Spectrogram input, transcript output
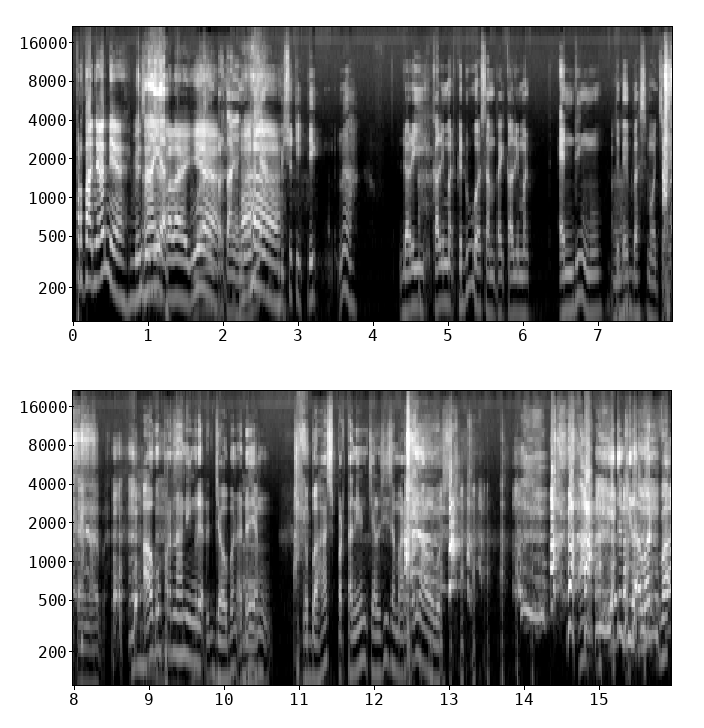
pertanyaannya biasanya Nah, iya. kalau aing. Iya. pertanyaannya, Ah. habis itu titik. Nah, dari kalimat kedua sampai kalimat endingmu itu bebas mau ceritain apa. Aku pernah nih ngeliat jawaban ada yang ngebahas pertandingan Chelsea sama Arsenal, Bos. itu gila banget, Pak.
